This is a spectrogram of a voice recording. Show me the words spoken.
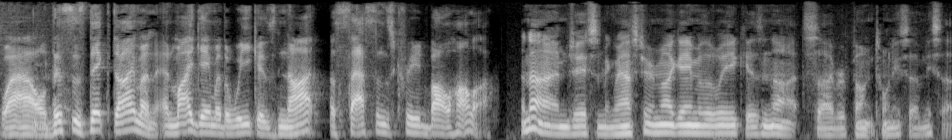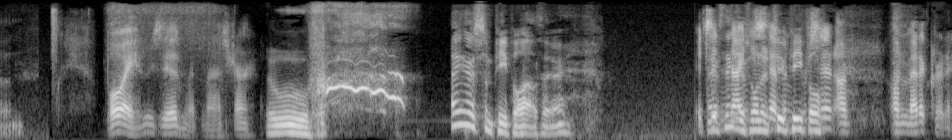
Wow, this is Nick Diamond, and my game of the week is not Assassin's Creed Valhalla. And I'm Jason McMaster, and my game of the week is not Cyberpunk 2077. Boy, who's is McMaster? Ooh. I think there's some people out there. It's I think there's one or two people. on, on Metacritic.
